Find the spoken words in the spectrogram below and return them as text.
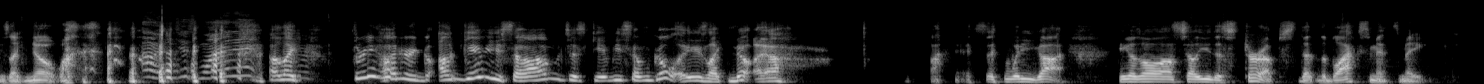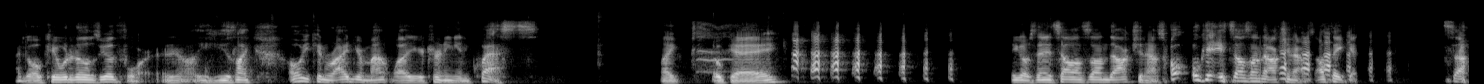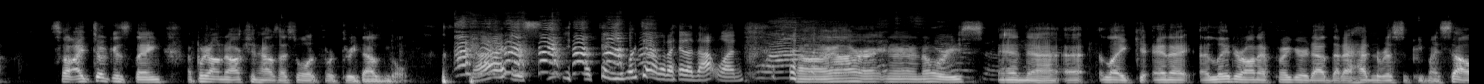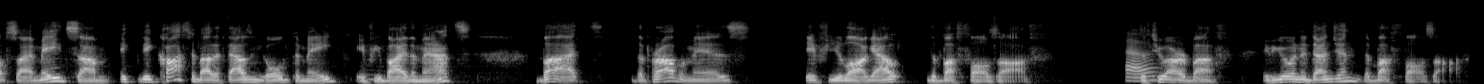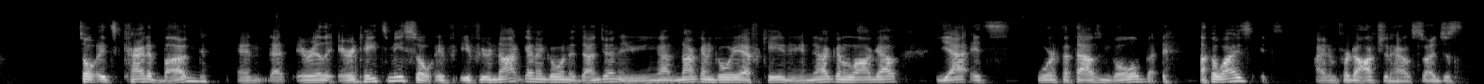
He's like, "No." Oh, you just wanted it? I'm like, 300 I'll give you some just give me some gold. He's like no uh, i said what do you got? He goes oh i'll sell you the stirrups that the blacksmiths make. I go okay what are those good for? And, he's like oh you can ride your mount while you're turning in quests. Like okay. He goes then it sells on the auction house. Oh okay it sells on the auction house. I'll take it. So so i took his thing i put it on the auction house i sold it for 3000 gold Nice. okay, you worked out ahead of that one. Wow. Uh, all right, no, no worries. That's And uh, uh, like, and I, I later on I figured out that I had the recipe myself, so I made some. It, it costs about a thousand gold to make if you buy the mats, but the problem is if you log out, the buff falls off. The Oh. two-hour buff. If you go in a dungeon, the buff falls off. So it's kind of bugged, and that it really irritates me. So if if you're not gonna go in a dungeon and you're not, not gonna go AFK and you're not gonna log out, yeah, it's worth a thousand gold, but otherwise it's item for the auction house. So I just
